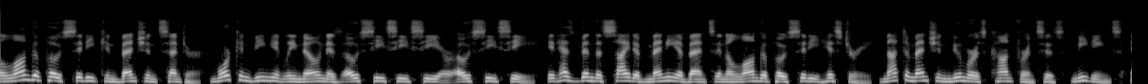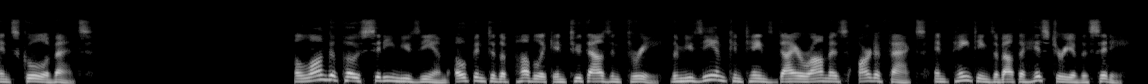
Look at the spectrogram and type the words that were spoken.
Olongapo City Convention Center, more conveniently known as OCCC or OCC, it has been the site of many events in Olongapo City history, not to mention numerous conferences, meetings, and school events. Olongapo City Museum opened to the public in 2003, the museum contains dioramas, artifacts, and paintings about the history of the city.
